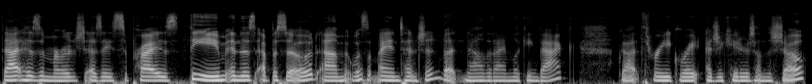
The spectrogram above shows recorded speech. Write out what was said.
That has emerged as a surprise theme in this episode. Um, it wasn't my intention, but now that I'm looking back, I've got three great educators on the show.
